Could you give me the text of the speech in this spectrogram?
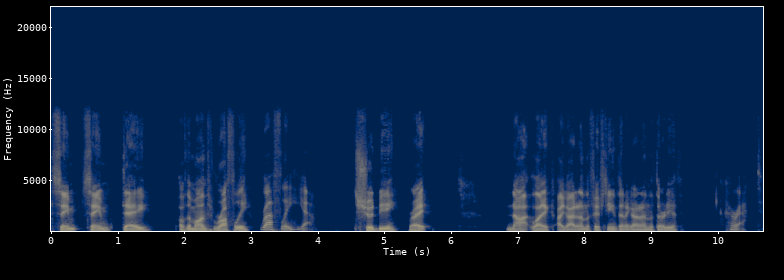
same same day of the month roughly roughly yeah should be right not like I got it on the 15th and I got it on the 30th? Correct.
